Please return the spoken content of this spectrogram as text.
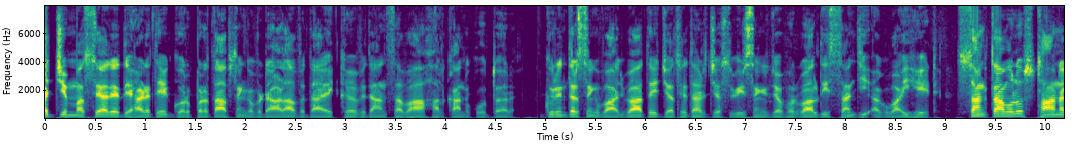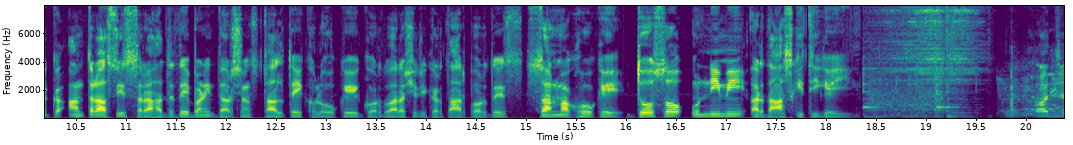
ਅੱਜ ਮੱਸਿਆ ਦੇ ਦਿਹਾੜੇ ਤੇ ਗੁਰਪ੍ਰਤਾਪ ਸਿੰਘ ਵਡਾਲਾ, ਵਿਧਾਇਕ, ਵਿਧਾਨ ਸਭਾ, ਹਲਕਾ ਨਕੋਦਰ ਗੁਰਿੰਦਰ ਸਿੰਘ ਬਾਜਵਾ ਅਤੇ ਜਥੇਦਾਰ ਜਸਵੀਰ ਸਿੰਘ ਜਫਰਵਾਲ ਦੀ ਸਾਂਝੀ ਅਗਵਾਈ ਹੇਠ ਸੰਗਤਾਂ ਵੱਲੋਂ ਸਥਾਨਕ ਅੰਤਰਰਾਸ਼ਟਰੀ ਸਰਹੱਦ ਤੇ ਬਣੀ ਦਰਸ਼ਨ ਸਥਲ ਤੇ ਖਲੋ ਕੇ ਗੁਰਦੁਆਰਾ ਸ੍ਰੀ ਕਰਤਾਰਪੁਰ ਦੇ ਸਨਮੁਖ ਹੋ ਕੇ 219ਵੀਂ ਅਰਦਾਸ ਕੀਤੀ ਗਈ। ਅੱਜ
